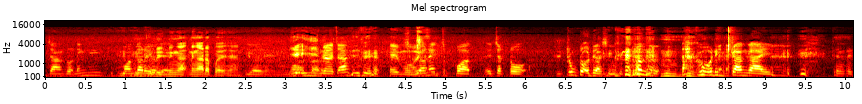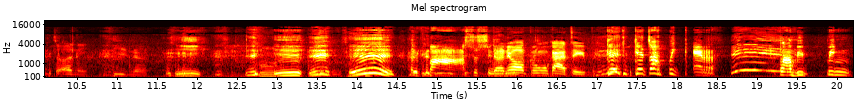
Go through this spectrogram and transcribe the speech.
cangkruk ning motor ya. Ning ning ngarep ya, San. Iya. Ya hina, Cah. Emosi. Spione cepot, eh cetuk. Ditutuk dah. Aku ning gang kae. Dancane. Hina. Ih. Ih. Ih. Pasus sing. Dan yo krungu kace. Ke ke cah pik R. Klambi pink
